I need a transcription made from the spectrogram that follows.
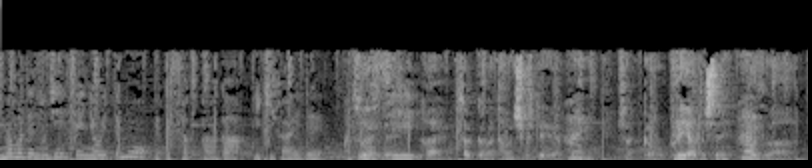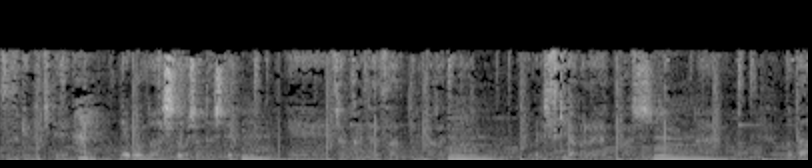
今までの人生においてもやっぱサッカーが生きがいであったしね、はい、サッカーが楽しくてやっぱりサッカーをプレイヤーとしてね、はい、まずは続けてきて、はい、で今度は指導者として、うん、えー、サッカーに携わっている中では、うん、やっぱり好きだからやってますし、うん、はい、また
